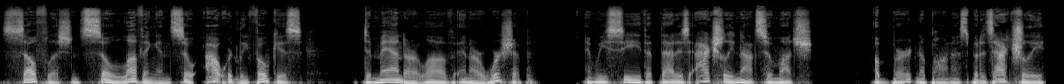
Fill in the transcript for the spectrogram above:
selfless and so loving and so outwardly focused demand our love and our worship? And we see that that is actually not so much a burden upon us, but it's actually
